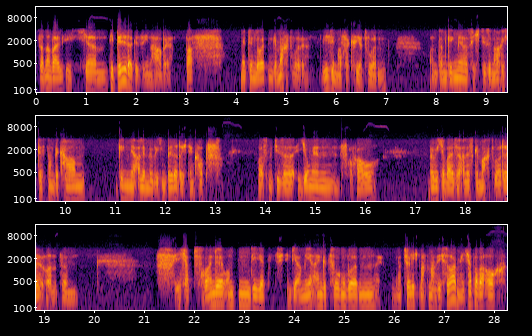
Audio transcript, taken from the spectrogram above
sondern weil ich ähm, die Bilder gesehen habe, was mit den Leuten gemacht wurde, wie sie massakriert wurden. Und dann ging mir, als ich diese Nachricht gestern bekam, gingen mir alle möglichen Bilder durch den Kopf, was mit dieser jungen Frau möglicherweise alles gemacht wurde. Und ähm, ich habe Freunde unten, die jetzt in die Armee eingezogen wurden. Natürlich macht man sich Sorgen. Ich habe aber auch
